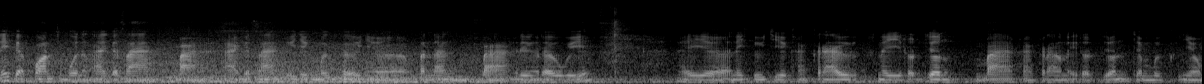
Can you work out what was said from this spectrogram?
នេះពាក់ព័ន្ធជាមួយនឹងឯកសារបាទឯកសារគឺយើងមើលឃើញប៉ុណ្ណឹងបាទរឿងរើវា ហើយនេះគឺជាខាងក្រៅនៃរថយន្តបាទខាងក្រៅនៃរថយន្តចាំមើលខ្ញុំ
